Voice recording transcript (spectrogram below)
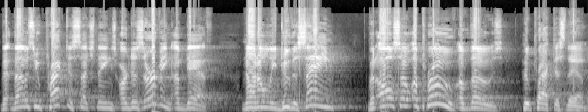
that those who practice such things are deserving of death, not only do the same, but also approve of those who practice them.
